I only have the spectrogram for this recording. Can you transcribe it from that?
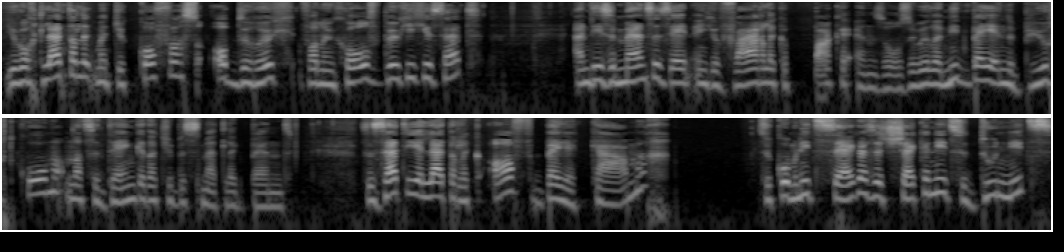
Je wordt letterlijk met je koffers op de rug van een golfbuggy gezet. En deze mensen zijn in gevaarlijke pakken en zo. Ze willen niet bij je in de buurt komen omdat ze denken dat je besmettelijk bent. Ze zetten je letterlijk af bij je kamer. Ze komen niet zeggen, ze checken niet, ze doen niets.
